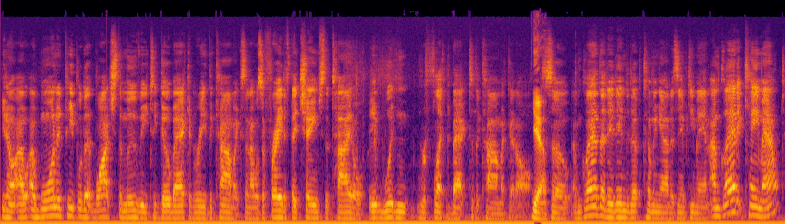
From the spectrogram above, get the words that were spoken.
You know, I, I, wanted people that watch the movie to go back and read the comics, and I was afraid if they changed the title, it wouldn't reflect back to the comic at all. Yeah. So I'm glad that it ended up coming out as Empty Man. I'm glad it came out.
